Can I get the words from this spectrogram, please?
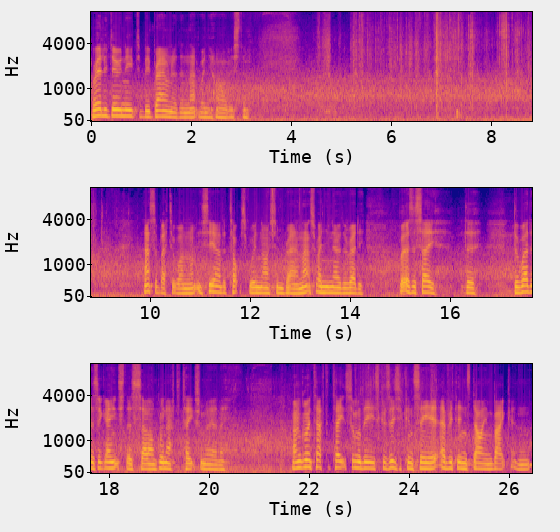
really do need to be browner than that when you harvest them. That's a better one. You see how the top's going nice and brown? That's when you know they're ready. But as I say the the weather's against us so I'm going to have to take some early. I'm going to have to take some of these because as you can see everything's dying back and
